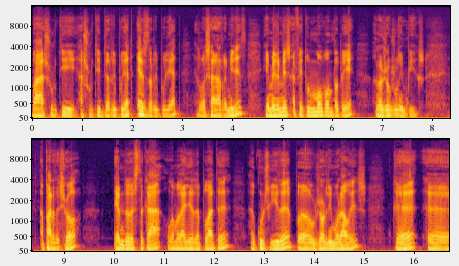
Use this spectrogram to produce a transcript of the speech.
va sortir, ha sortit de Ripollet, és de Ripollet, és la Sara Ramírez, i a més a més ha fet un molt bon paper en els Jocs Olímpics. A part d'això, hem de destacar la medalla de plata aconseguida pel Jordi Morales, que eh,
